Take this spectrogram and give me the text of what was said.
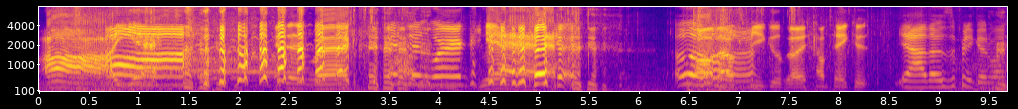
ah, Ah. yes. it didn't work. it didn't work. Yeah. oh, oh, that was pretty good though. I'll take it. Yeah, that was a pretty good one.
